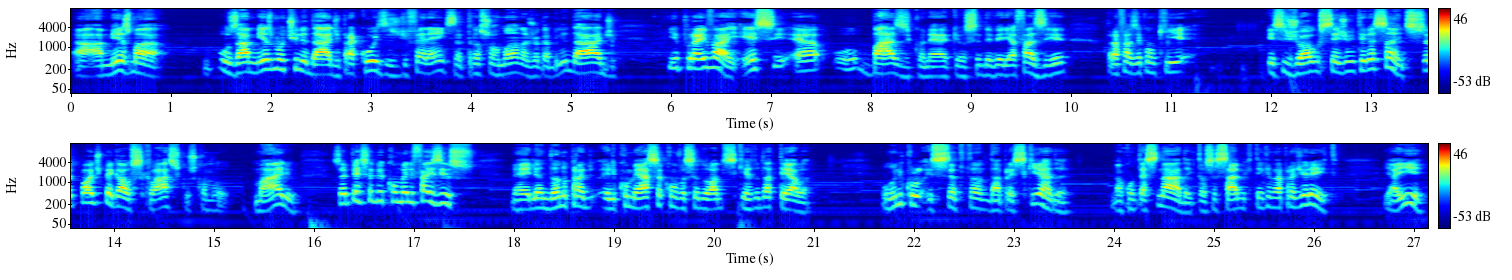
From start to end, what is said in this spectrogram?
a, a mesma. usar a mesma utilidade para coisas diferentes, né, transformando a jogabilidade e por aí vai. Esse é o básico né, que você deveria fazer para fazer com que esses jogos sejam interessantes. Você pode pegar os clássicos como Mario, você vai perceber como ele faz isso. Né? Ele andando para, ele começa com você do lado esquerdo da tela. O único, se você tenta andar para a esquerda, não acontece nada. Então você sabe que tem que andar para direita. E aí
